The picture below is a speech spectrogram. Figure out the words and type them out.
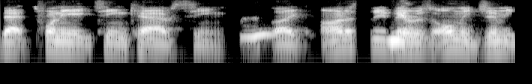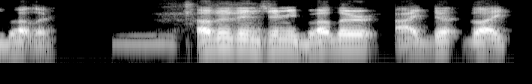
that 2018 Cavs team. Like honestly, there was only Jimmy Butler. Other than Jimmy Butler, I do, like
